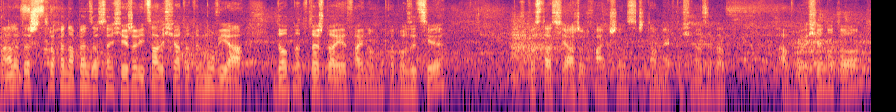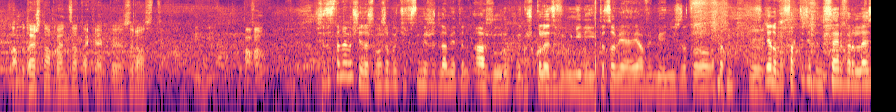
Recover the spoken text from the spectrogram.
No ale też trochę napędza w sensie, jeżeli cały świat o tym mówi, a .NET też daje fajną propozycję w postaci Azure Functions, czy tam jak to się nazywa w AWS-ie, no to Lambda. też napędza tak jakby wzrost. Paweł? Się zastanawiam się też, można powiedzieć w sumie, że dla mnie ten Azure, jak już koledzy wymienili to, co miałem ja wymienić, no to... Nie no, bo faktycznie ten serverless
